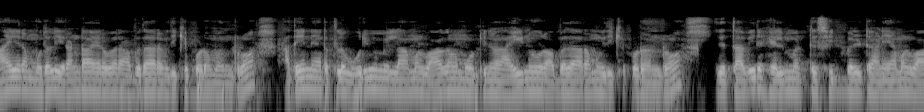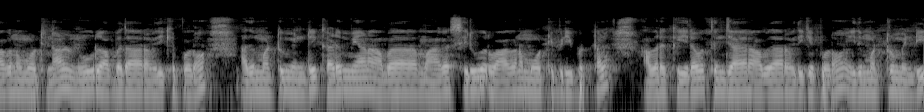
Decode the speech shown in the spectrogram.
ஆயிரம் முதல் இரண்டாயிரம் வரை அபதாரம் விதிக்கப்படும் என்றும் அதே நேரத்தில் உரிமம் இல்லாமல் வாகனம் ஓட்டினால் ஐநூறு அபதாரமும் விதிக்கப்படும் என்றும் இது தவிர ஹெல்மெட்டு சீட் பெல்ட் அணியாமல் வாகனம் வாகனம் ஓட்டினால் நூறு அபதாரம் விதிக்கப்படும். அது மட்டுமின்றி கடுமையான அபதாரமாக சிறுவர் வாகனம் ஓட்டி பிடிபட்டால் அவருக்கு இருபத்தஞ்சாயிரம் அபதாரம் விதிக்கப்படும். இது மட்டுமின்றி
